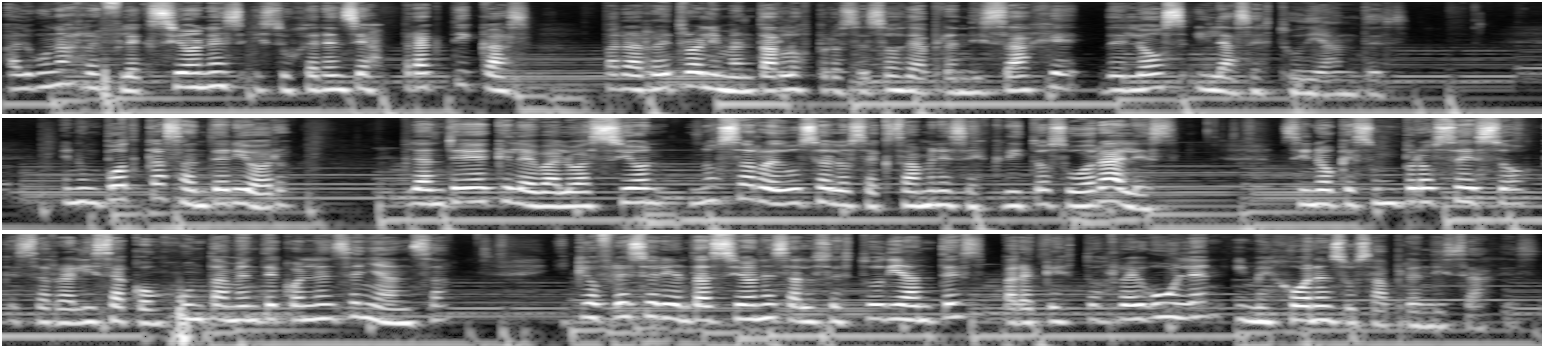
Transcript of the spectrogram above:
algunas reflexiones y sugerencias prácticas para retroalimentar los procesos de aprendizaje de los y las estudiantes. En un podcast anterior, planteé que la evaluación no se reduce a los exámenes escritos u orales, sino que es un proceso que se realiza conjuntamente con la enseñanza y que ofrece orientaciones a los estudiantes para que estos regulen y mejoren sus aprendizajes.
